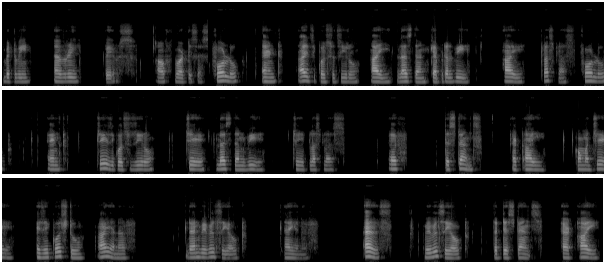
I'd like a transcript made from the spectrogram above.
between every pairs of vertices. For loop and i is equals to 0, i less than capital V, i plus plus for loop and j is equals to 0, j less than V, j plus plus if distance at i, comma j is equals to inf, then we will cout inf. Else we will cout the distance at i,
